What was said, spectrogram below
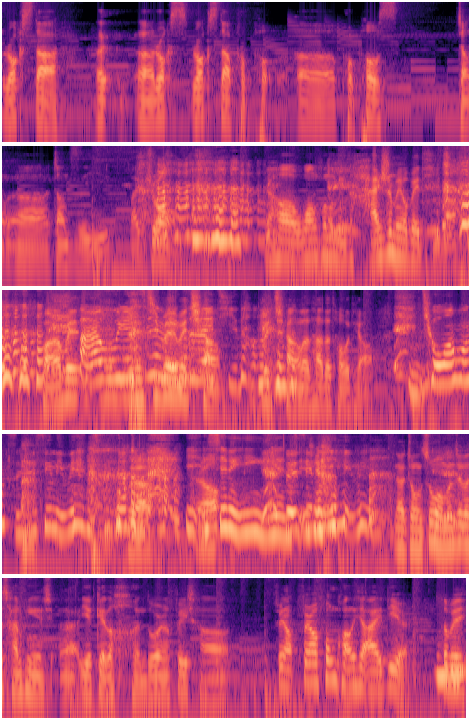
rock star 呃呃 rock rock star propose 呃 propose 章呃章子怡来 draw，然后汪峰的名字还是没有被提到，反而被 反而无人机被被抢，被抢了他的头条。求汪峰此时心里面积，对心理阴影面对积心理阴影面积。那总之我们这个产品呃也给了很多人非常非常非常疯狂的一些 idea，特别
